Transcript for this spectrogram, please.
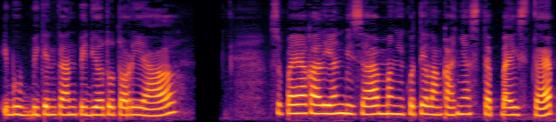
Ibu bikinkan video tutorial supaya kalian bisa mengikuti langkahnya step by step.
